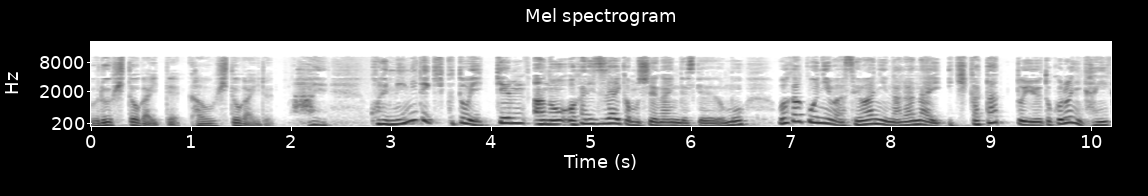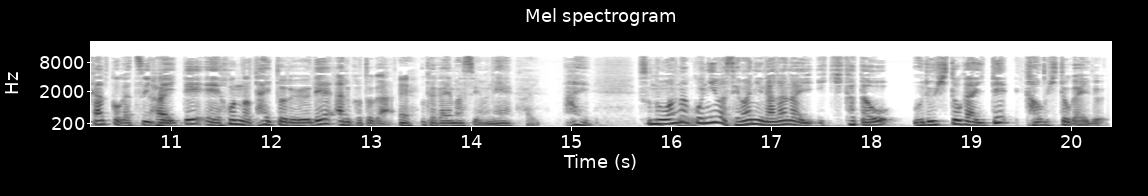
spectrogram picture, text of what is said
売る人がいて買う人がいる。はい。これ耳で聞くと一見、あの、わかりづらいかもしれないんですけれども、我が子には世話にならない生き方というところに鍵括弧がついていて、はい、えー、本のタイトルであることが伺えますよね。はい。はい。その我が子には世話にならない生き方を売る人がいて、買う人がいる。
